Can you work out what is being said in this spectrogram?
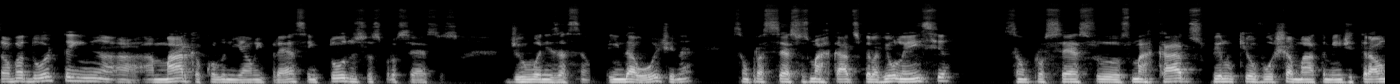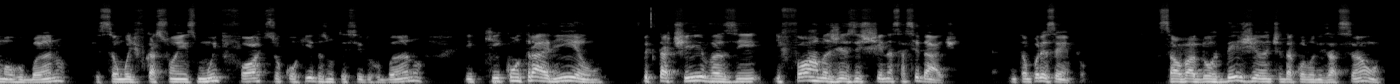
Salvador tem a, a marca colonial impressa em todos os seus processos de urbanização. Ainda hoje, né, são processos marcados pela violência, são processos marcados pelo que eu vou chamar também de trauma urbano, que são modificações muito fortes ocorridas no tecido urbano e que contrariam expectativas e, e formas de existir nessa cidade. Então, por exemplo, Salvador, desde antes da colonização,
